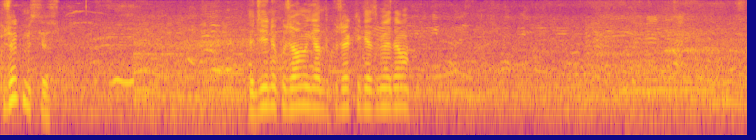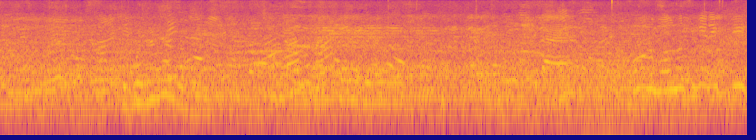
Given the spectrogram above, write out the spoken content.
Kucak mı istiyorsun? Ece yine kucağıma geldi. Kucakla gezmeye devam. Oğlum olması gerektiği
